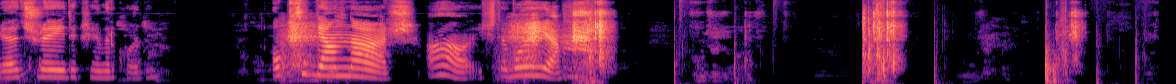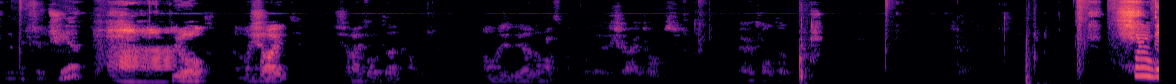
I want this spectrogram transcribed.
Evet şuraya yedik şeyleri koydum. Obsidyenler. Aa işte buraya. Yok. Ama. Şahit ortadan kaldıracak. Amacı diye adam asmak oluyor. Şahit olmuş. Evet oldu. Şimdi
